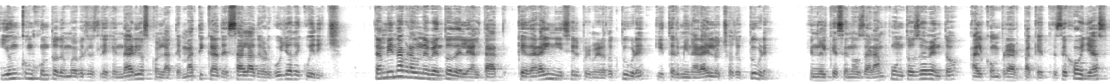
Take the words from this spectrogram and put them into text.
y un conjunto de muebles legendarios con la temática de Sala de Orgullo de Quidditch. También habrá un evento de lealtad que dará inicio el 1 de octubre y terminará el 8 de octubre, en el que se nos darán puntos de evento al comprar paquetes de joyas,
